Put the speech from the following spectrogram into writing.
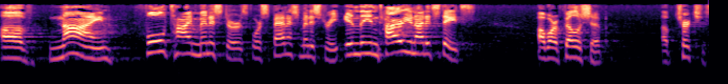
of nine full-time ministers for Spanish ministry in the entire United States of our fellowship of churches.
